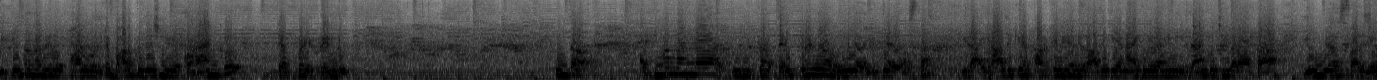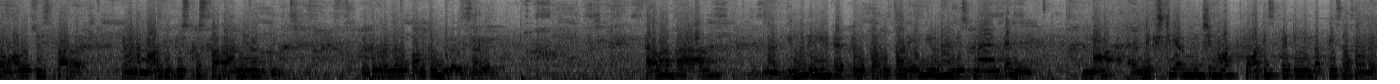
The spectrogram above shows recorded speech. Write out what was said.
ఈ పీసా సర్వేలో పాల్గొంటే భారతదేశం యొక్క ర్యాంకు డెబ్బై రెండు. ఇంత అభిమానంగా ఇంత దరిద్రంగా ఉంది కదా విద్యా వ్యవస్థ. ఈ ఈ రాజకీయ పార్టీలు కానీ రాజకీయ నాయకులు కానీ ఈ ర్యాంక్ వచ్చిన తర్వాత ఏం చేస్తారు ఏం ఆలోచిస్తారు ఏమైనా మార్పులు తీసుకొస్తారా అని నేను అనుకున్నాను ఇప్పుడు రెండు వేల పంతొమ్మిదిలో ఈ సర్వే. తర్వాత నాకు గిన్నె తిరిగేటట్టు ప్రభుత్వాలు ఏం నిర్ణయాలు తీసుకున్నాయంటే నా నెక్స్ట్ ఇయర్ నుంచి not participating in the PISA survey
